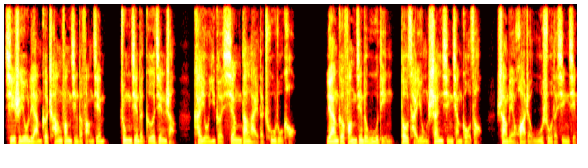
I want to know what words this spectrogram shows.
其实有两个长方形的房间，中间的隔间上开有一个相当矮的出入口。两个房间的屋顶都采用山形墙构造。上面画着无数的星星，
